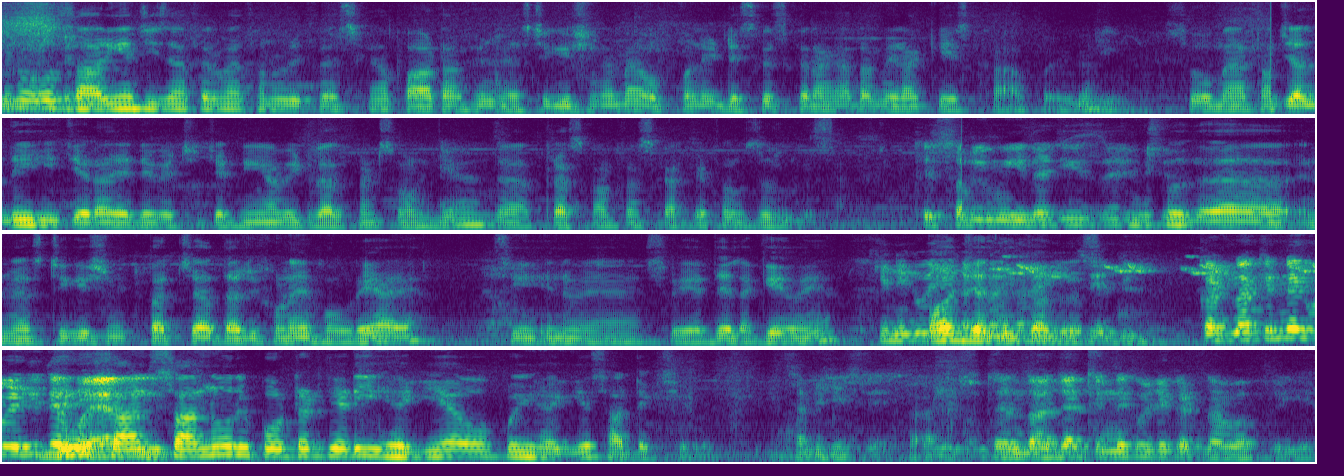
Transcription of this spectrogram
ਚਲੋ ਉਹ ਸਾਰੀਆਂ ਚੀਜ਼ਾਂ ਫਿਰ ਮੈਂ ਤੁਹਾਨੂੰ ਰਿਕਵੈਸਟ ਕਰਾਂ ਪਾਰਟ ਆਫ ਇਨਵੈਸਟੀਗੇਸ਼ਨ ਹੈ ਮੈਂ ਓਪਨਲੀ ਡਿਸਕਸ ਕਰਾਂਗਾ ਤਾਂ ਮੇਰਾ ਕੇਸ ਖਰਾਬ ਹੋਏਗਾ। ਸੋ ਮੈਂ ਤਾਂ ਜਲਦੀ ਹੀ ਜਿਹੜਾ ਇਹਦੇ ਵਿੱਚ ਜਿੰਨੀਆਂ ਵੀ ਡਿਵੈਲਪਮੈਂਟਸ ਹੋਣਗੀਆਂ ਪ੍ਰੈਸ ਕਾਨਫਰੰਸ ਕਰਕੇ ਤੁਹਾਨੂੰ ਜ਼ਰੂਰ ਦੱਸਾਂਗਾ। ਤੇ ਸਭ ਉਮੀਦ ਹੈ ਜੀ ਇਸ ਦੇ ਵਿੱਚ ਇਨਵੈਸਟੀਗੇਸ਼ਨ ਪਰਚਾ ਦਰਜ ਹੁਣੇ ਹੋ ਰਿਹਾ ਹੈ। ਅਸੀਂ ਇਨ- ਸਵੇਰ ਦੇ ਲੱਗੇ ਹੋਏ ਹਾਂ। ਕਿੰਨੇ ਕੁ ਬਹੁਤ ਜਲਦੀ ਤੁਹਾਨੂੰ? ਦੱਸਾਂਗੇ ਘਟਨਾ ਕਿੰਨੇ ਕੁ ਵਜੇ ਦੀ ਤੇ ਹੋਇਆ ਸਾਨ- ਰਿਪੋਰਟਰ ਜਿਹੜੀ ਹੈਗੀ ਆ ਉਹ ਕੋਈ ਹੈਗੀ ਹੈ 6:30 ਵਜੇ। ਤੇ ਅੰਦਾਜ਼ਾ ਕਿੰਨੇ ਕੁ ਵਜੇ ਘਟਨਾ ਵਾਪਰੀ ਹੈ?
